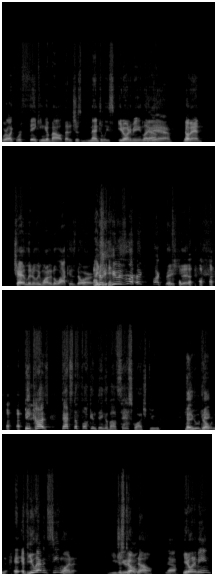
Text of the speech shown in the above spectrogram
we're like we're thinking about that. It's just mentally. You know what I mean? Like, Yeah. Yeah. no, man. Chad literally wanted to lock his door. He was like, "Fuck this shit," because that's the fucking thing about Sasquatch, dude. You don't. If you haven't seen one, you just You don't, don't- know. Yeah. You know what I mean?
